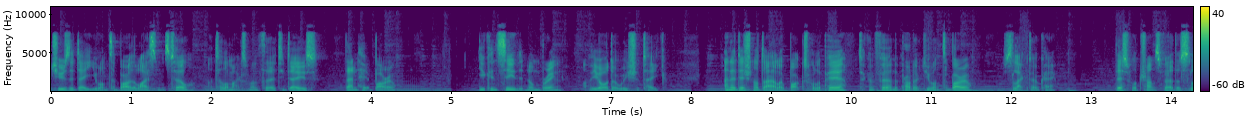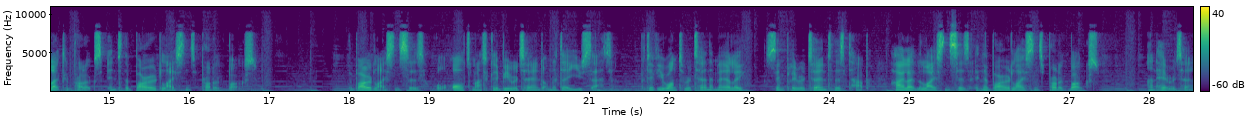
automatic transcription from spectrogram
choose the date you want to borrow the license till, until a maximum of 30 days, then hit borrow. You can see the numbering of the order we should take. An additional dialog box will appear to confirm the product you want to borrow, select OK. This will transfer the selected products into the borrowed license product box. The borrowed licenses will automatically be returned on the day you set, but if you want to return them early, simply return to this tab, highlight the licenses in the borrowed license product box, and hit return.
